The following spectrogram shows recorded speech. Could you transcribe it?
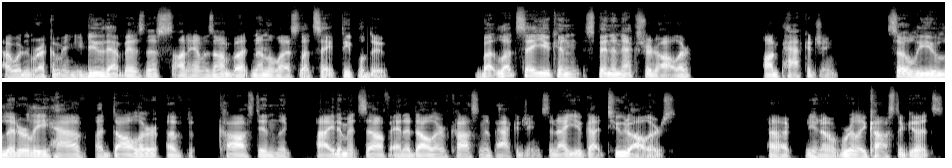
I wouldn't recommend you do that business on Amazon, but nonetheless, let's say people do. But let's say you can spend an extra dollar on packaging. So you literally have a dollar of cost in the item itself and a dollar of cost in the packaging. So now you've got two dollars, uh, you know, really cost of goods.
